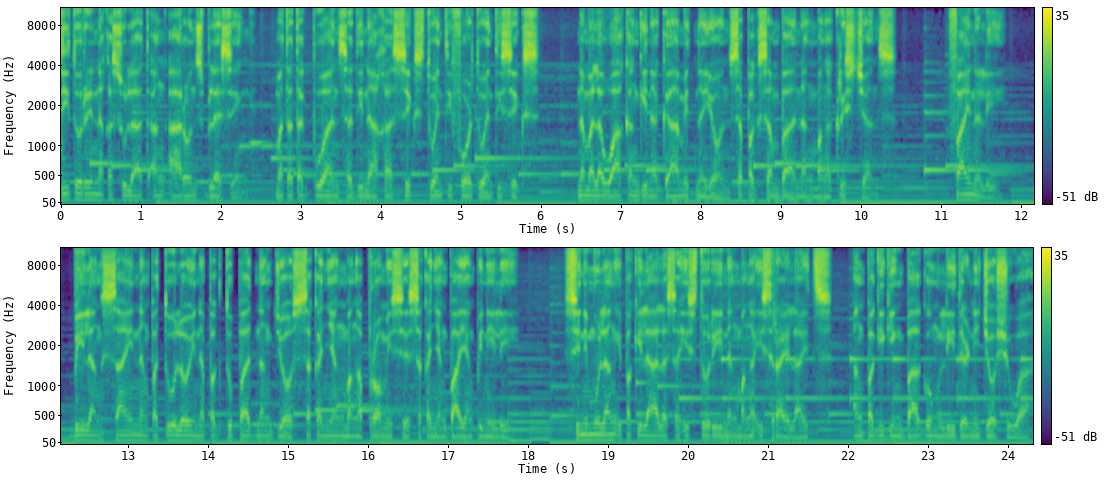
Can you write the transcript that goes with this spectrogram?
Dito rin nakasulat ang Aaron's blessing, matatagpuan sa Dinaka 6.24.26 na malawakang ginagamit na yon sa pagsamba ng mga Christians. Finally, bilang sign ng patuloy na pagtupad ng Diyos sa kanyang mga promises sa kanyang bayang pinili, sinimulang ipakilala sa history ng mga Israelites ang pagiging bagong leader ni Joshua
